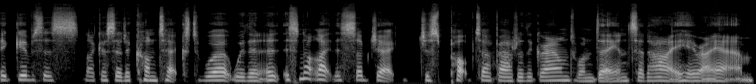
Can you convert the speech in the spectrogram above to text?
it gives us, like I said, a context to work with. And it's not like the subject just popped up out of the ground one day and said, "Hi, here I am."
